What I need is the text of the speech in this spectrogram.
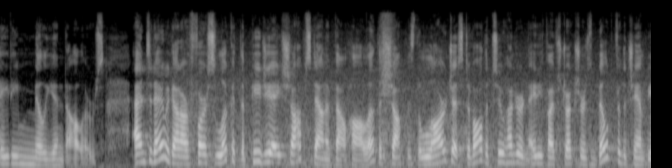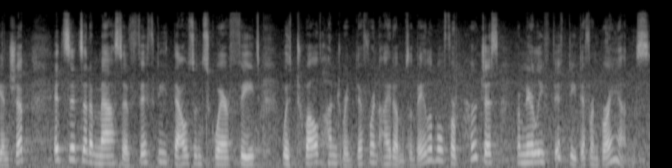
$80 million. And today we got our first look at the PGA shops down at Valhalla. The shop is the largest of all the 285 structures built for the championship. It sits at a massive 50,000 square feet with 1,200 different items available for purchase from nearly 50 different brands.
